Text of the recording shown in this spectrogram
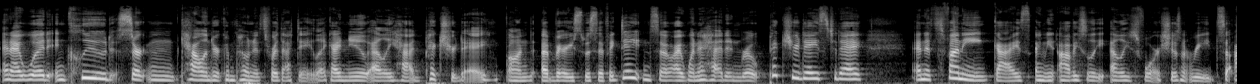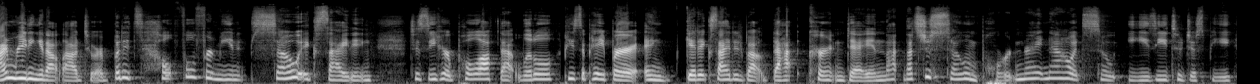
And I would include certain calendar components for that day. Like I knew Ellie had picture day on a very specific date, and so I went ahead and wrote picture days today and it's funny, guys. I mean, obviously, Ellie's four, she doesn't read. So I'm reading it out loud to her, but it's helpful for me. And it's so exciting to see her pull off that little piece of paper and get excited about that current day. And that, that's just so important right now. It's so easy to just be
